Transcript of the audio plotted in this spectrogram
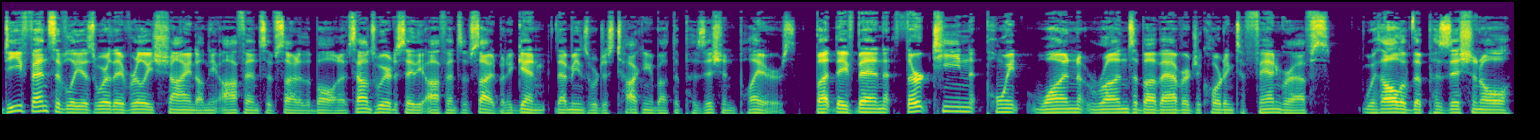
Defensively is where they've really shined on the offensive side of the ball. And it sounds weird to say the offensive side, but again, that means we're just talking about the position players. But they've been 13.1 runs above average according to Fangraphs with all of the positional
